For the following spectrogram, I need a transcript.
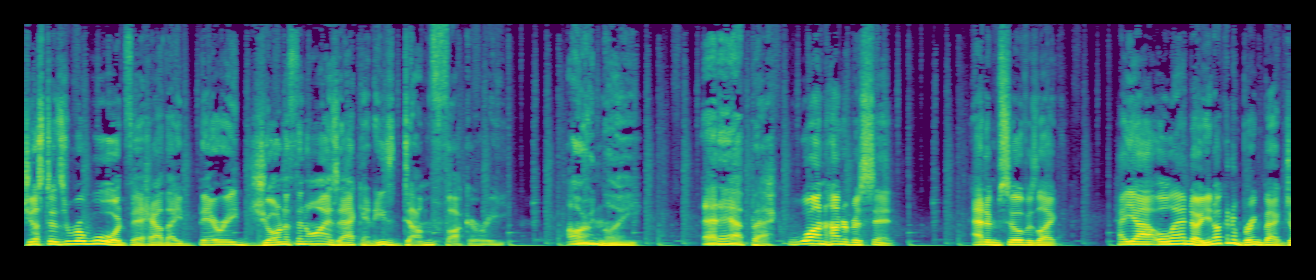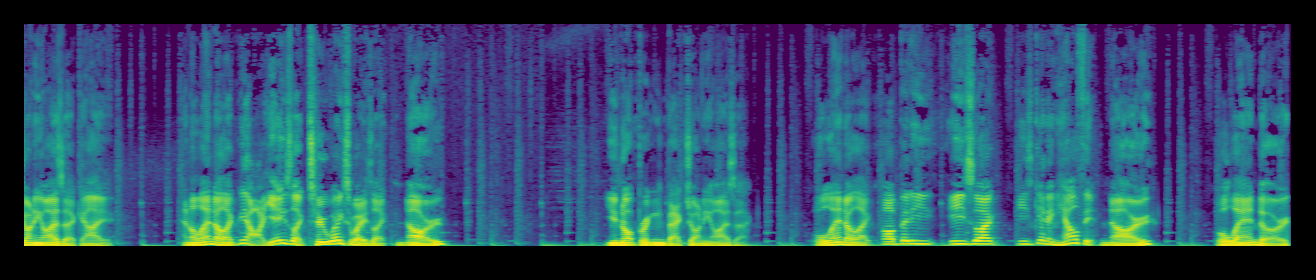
just as a reward for how they buried Jonathan Isaac and his dumb fuckery. Only at Outback, 100%. Adam Silver's like, hey, uh, Orlando, you're not going to bring back Johnny Isaac, are you? And Orlando like, yeah, yeah, he's like two weeks away. He's like, no, you're not bringing back Johnny Isaac. Orlando like, oh, but he, he's like, he's getting healthy. No, Orlando,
